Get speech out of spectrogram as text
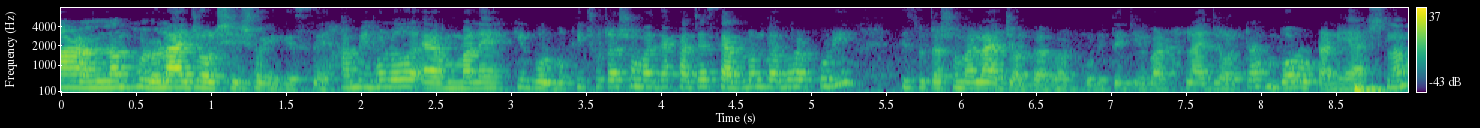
আর আনলাম হলো লাই জল শেষ হয়ে গেছে। আমি হলো মানে কি বলব, কিছুটা সময় দেখা যায় স্যাভলন ব্যবহার করি, কিছুটা সময় লাই জল ব্যবহার করি। তো এবার লাইজলটা বড়টা নিয়ে আসলাম।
